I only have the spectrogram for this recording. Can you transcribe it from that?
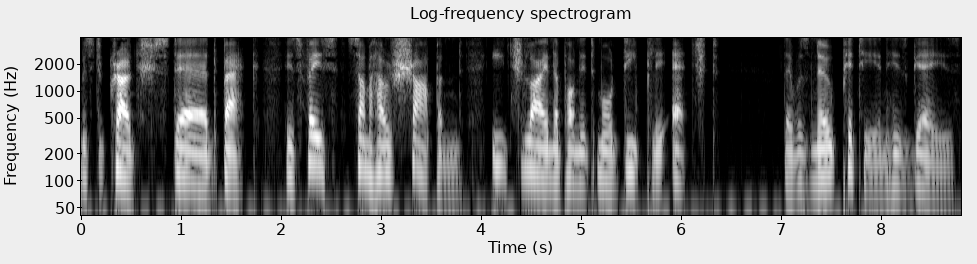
Mr. Crouch stared back, his face somehow sharpened, each line upon it more deeply etched. There was no pity in his gaze.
